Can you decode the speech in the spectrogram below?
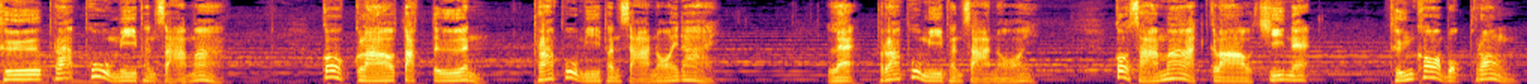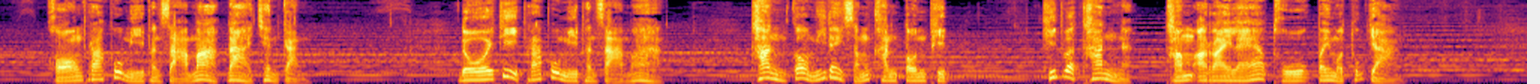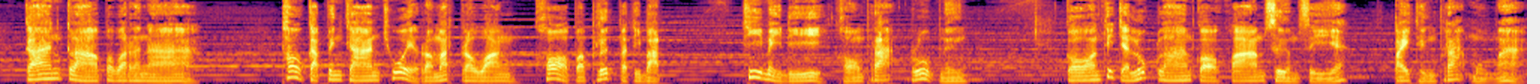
คือพระผู้มีพรรษามาก ก็กล่าวตักเตือน พระผู้มีพรรษาน้อยได้ และพระผู้มีพรรษาน้อย ก็สามารถกล่าวชี้แนะ ถึงข้อบกพร่องของพระผู้มีพรรษามากได้เช่นกัน โดยที่พระผู้มีพรรษามาก ท่านก็มิได้สำคัญตนผิด คิดว่าท่านน่ะทำอะไรแล้วถูกไปหมดทุกอย่าง การกล่าวประวรณา เท่ากับเป็นการช่วยระมัดระวังข้อประพฤติปฏิบัติ ที่ไม่ดีของพระรูปหนึ่ง ก่อนที่จะลุกลามก่อความเสื่อมเสียไปถึงพระหมู่มาก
